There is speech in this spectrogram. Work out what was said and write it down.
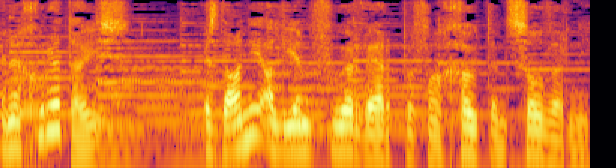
In 'n groot huis is daar nie alleen voorwerpe van goud en silwer nie,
